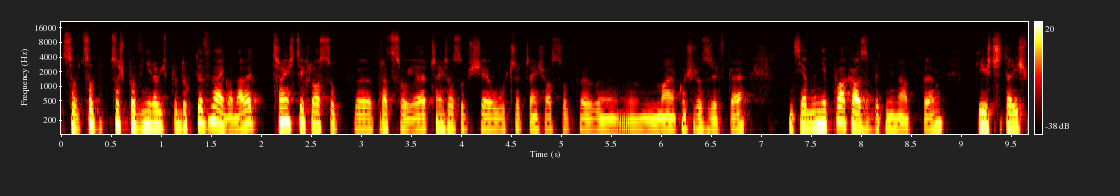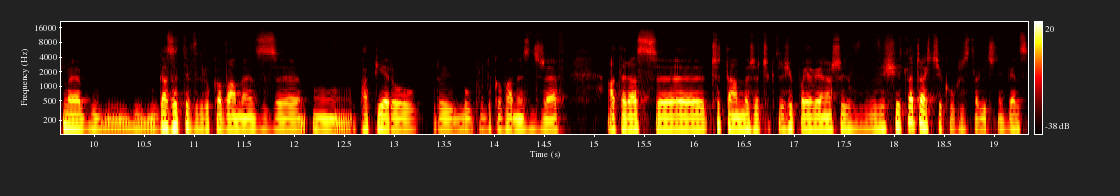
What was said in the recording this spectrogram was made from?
co, co, coś powinni robić produktywnego, no ale część tych osób e, pracuje, część osób się uczy, część osób e, ma jakąś rozrywkę, więc ja bym nie płakał zbytnio nad tym. Kiedyś czytaliśmy gazety wydrukowane z papieru, który był produkowany z drzew, a teraz e, czytamy rzeczy, które się pojawiają na naszych wyświetlaczach ścieków krystalicznych, więc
